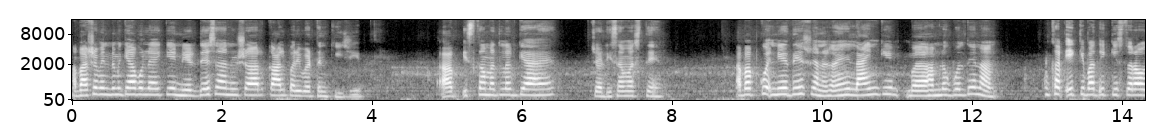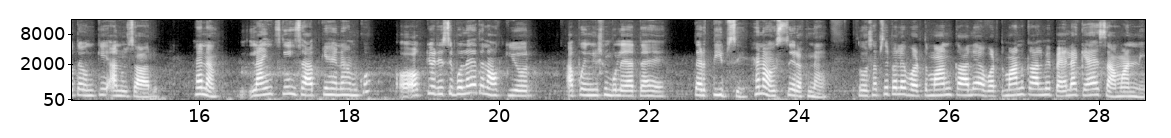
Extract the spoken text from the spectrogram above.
अब भाषा बिंदु में क्या बोला है कि निर्देशानुसार काल परिवर्तन कीजिए। अब इसका मतलब क्या है? चलिए समझते हैं। अब आपको निर्देश के अनुसार यानी लाइन के हम लोग बोलते हैं ना मतलब एक के बाद एक किस तरह होता है उनके अनुसार, है ना? लाइंस के हिसाब के है ना हमको। ऑक्योर जैसे बोला जाता है ना ऑक्योर आपको इंग्लिश में बोला जाता है तरतीब से, है ना? उससे रखना। है तो सबसे पहले वर्तमान काल है। वर्तमान काल में पहला क्या है? सामान्य।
